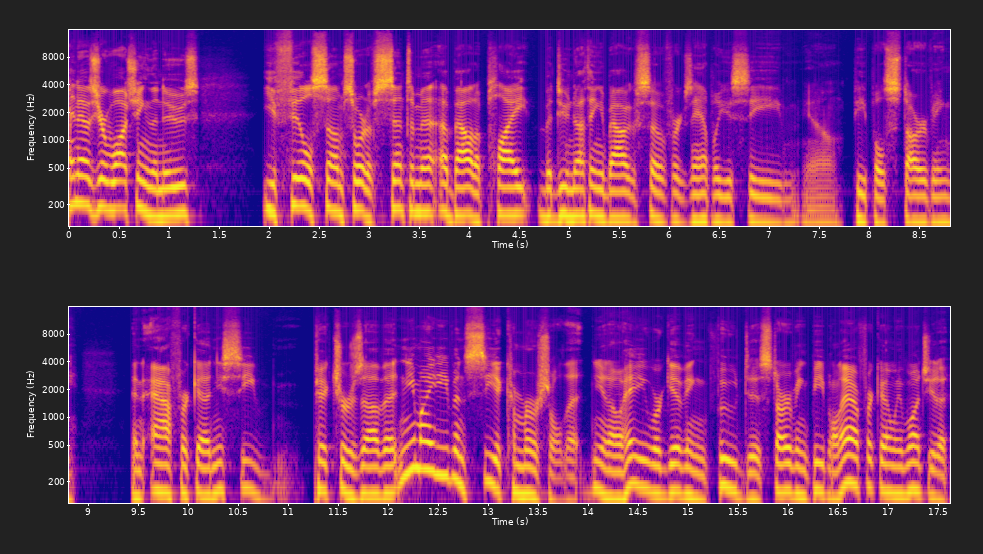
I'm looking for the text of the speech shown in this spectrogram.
And as you're watching the news, you feel some sort of sentiment about a plight, but do nothing about it. So, for example, you see, you know, people starving in Africa and you see pictures of it. And you might even see a commercial that, you know, hey, we're giving food to starving people in Africa and we want you to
